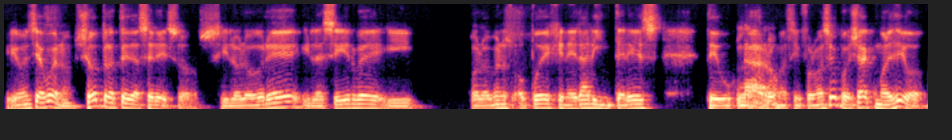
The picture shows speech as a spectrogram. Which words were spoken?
Y me decía, bueno, yo traté de hacer eso, si lo logré y le sirve y por lo menos o puede generar interés de buscar más información, porque ya como les digo,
